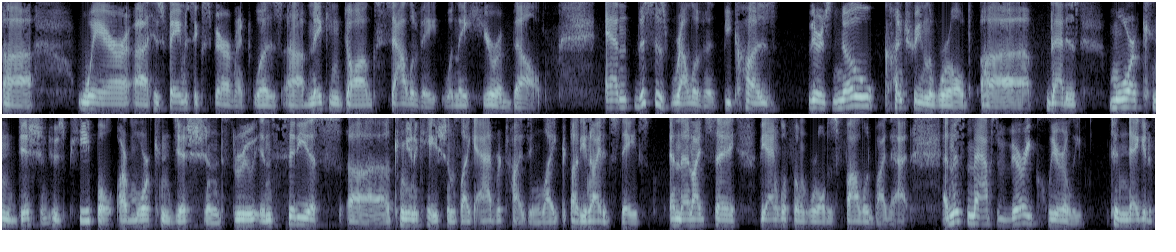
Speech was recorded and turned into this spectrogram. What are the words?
uh, where uh, his famous experiment was uh, making dogs salivate when they hear a bell. And this is relevant because there's no country in the world uh, that is more conditioned, whose people are more conditioned through insidious uh, communications like advertising, like uh, the United States. And then I'd say the Anglophone world is followed by that. And this maps very clearly to negative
